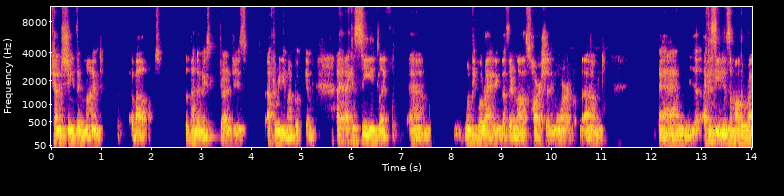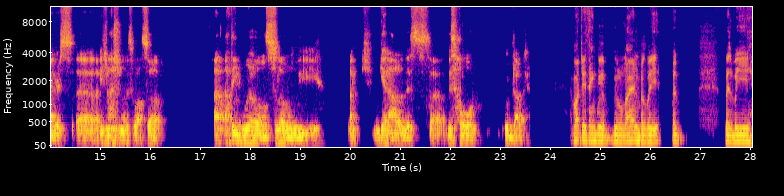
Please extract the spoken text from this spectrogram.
can't change their mind about the pandemic strategies after reading my book, and I, I can see it like um, when people are writing that they're not as harsh anymore, and and I can see it in some other writers uh, internationally as well. So I, I think we'll slowly like get out of this uh, this hole we've dug. And what do you think we we will learn? Will we will will we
